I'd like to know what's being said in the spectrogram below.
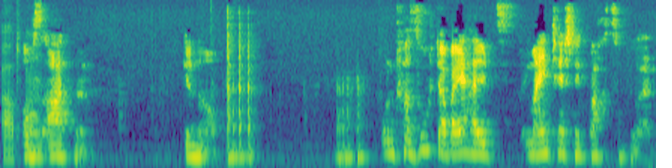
Atmung. aufs Atmen. Genau. Und versucht dabei halt mein Technik wach zu bleiben.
